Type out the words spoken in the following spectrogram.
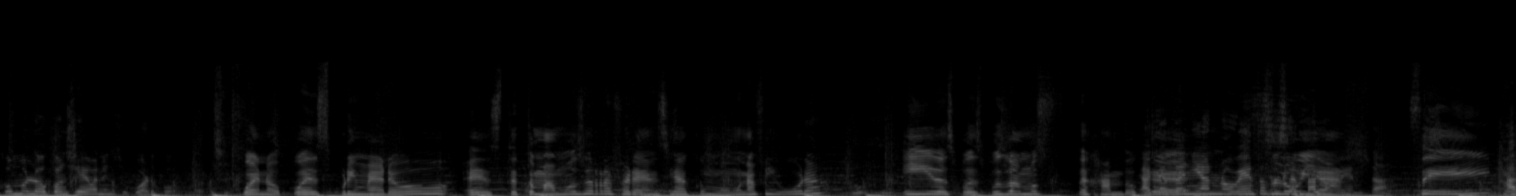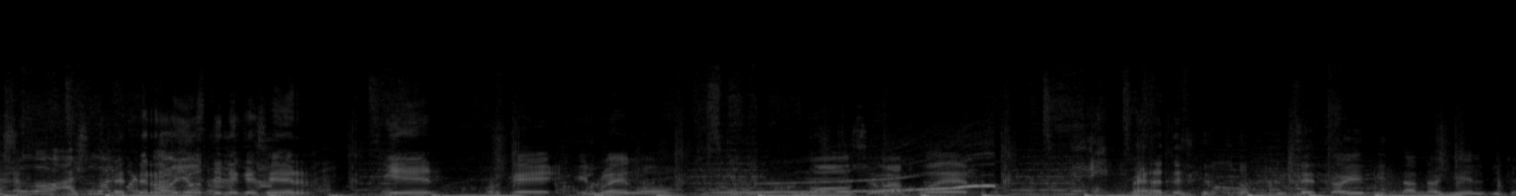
cómo lo conllevan en su cuerpo. Bueno, pues primero este, tomamos de referencia como una figura y después pues vamos dejando que Acá tenían 90, 60, fluyan. 90. Sí, claro. Ayudó, ayudó al Este cuerpo. rollo tiene que ser bien porque y luego no se va a poder. Espérate, le estoy- pintando aquí el bicho.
